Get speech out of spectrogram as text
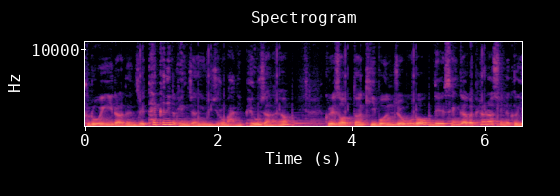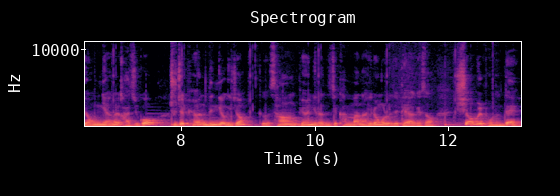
드로잉이라든지 테크닉을 굉장히 위주로 많이 배우잖아요. 그래서 어떤 기본적으로 내 생각을 표현할 수 있는 그 역량을 가지고 주제 표현 능력이죠. 그 상황 표현이라든지 칸만화 이런 걸로 이제 대학에서 시험을 보는데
